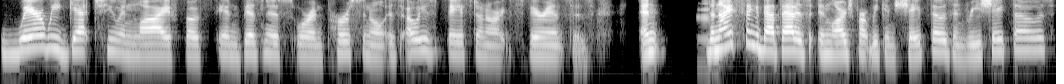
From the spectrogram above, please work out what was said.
where we get to in life, both in business or in personal, is always based on our experiences. And the nice thing about that is, in large part, we can shape those and reshape those.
